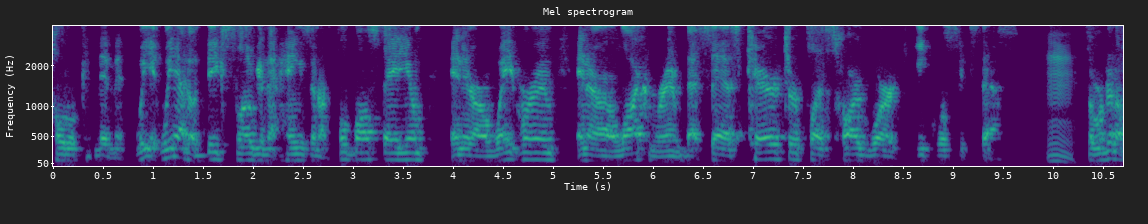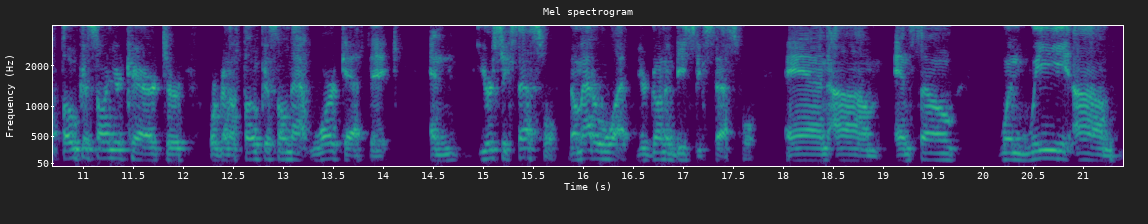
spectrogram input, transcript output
total commitment? We, we have a big slogan that hangs in our football stadium and in our weight room and in our locker room that says character plus hard work equals success. Mm. So we're going to focus on your character. We're going to focus on that work ethic and you're successful no matter what. You're going to be successful. And um, and so when we um,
